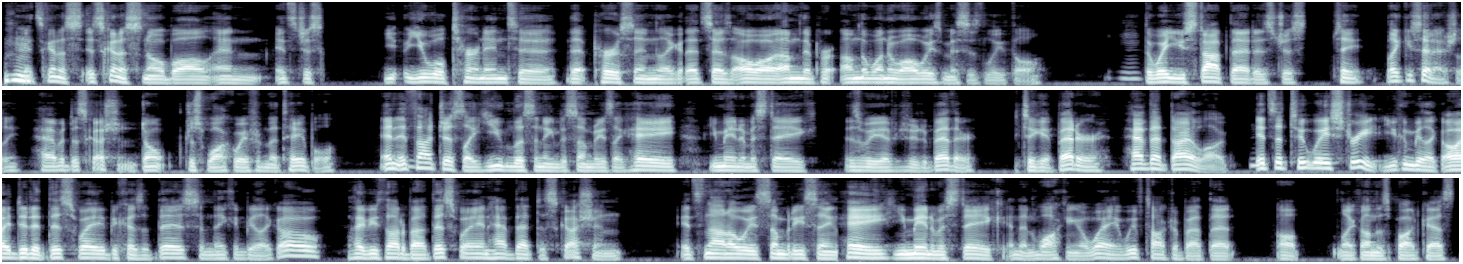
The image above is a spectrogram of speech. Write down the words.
Mhm. it's gonna it's gonna snowball, and it's just you, you will turn into that person like that says, "Oh, well, I'm the per- I'm the one who always misses lethal." Mhm. The way you stop that is just say, like you said, Ashley, have a discussion. Don't just walk away from the table. And it's not just like you listening to somebody's like, "Hey, you made a mistake. This is what you have to do to better." To get better, have that dialogue. It's a two way street. You can be like, "Oh, I did it this way because of this," and they can be like, "Oh, have you thought about this way?" and have that discussion. It's not always somebody saying, "Hey, you made a mistake," and then walking away. We've talked about that like on this podcast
